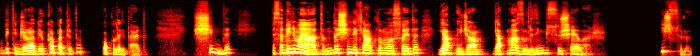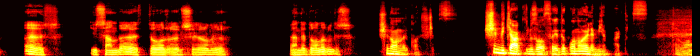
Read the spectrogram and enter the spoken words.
bitince radyoyu kapatırdım, okula giderdim. Şimdi mesela benim hayatımda şimdiki aklım olsaydı yapmayacağım, yapmazdım dediğim bir sürü şey var. Bir sürü. Evet. İnsanda evet doğru öyle şeyler oluyor. Bende de olabilir. Şimdi onları konuşacağız. Şimdiki aklınız olsaydı onu öyle mi yapardınız? Tamam.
